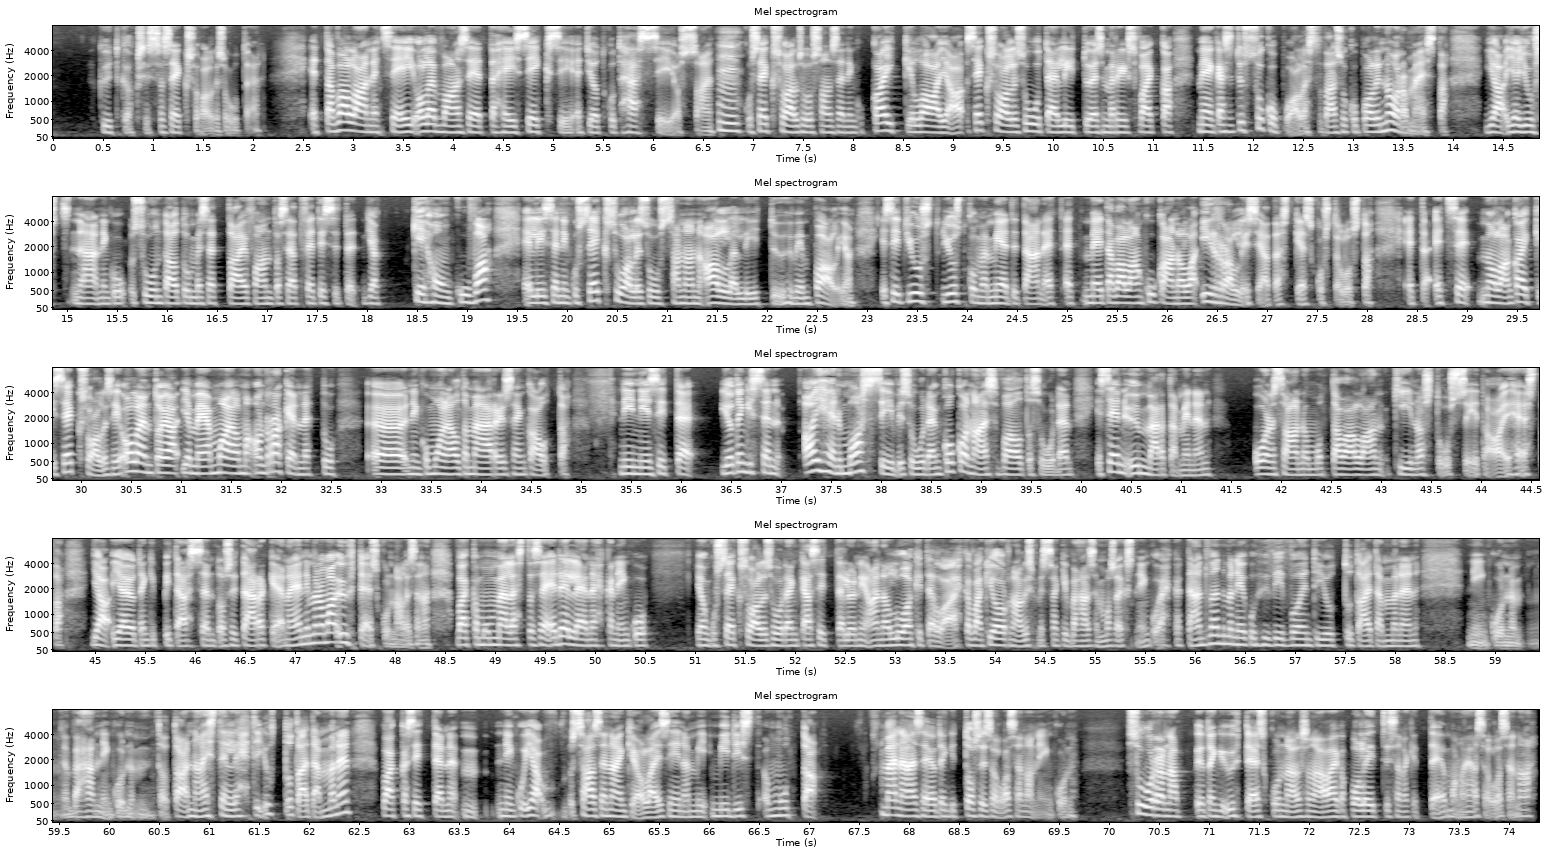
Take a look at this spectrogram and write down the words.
kytköksissä seksuaalisuuteen. Että tavallaan, että se ei ole vaan se, että hei seksi, että jotkut hässii jossain. Mm. Kun seksuaalisuus on se niin kuin kaikki laaja. Seksuaalisuuteen liittyy esimerkiksi vaikka meidän käsitys sukupuolesta tai sukupuolinormeista. Ja, ja just nämä niin kuin suuntautumiset tai fantasiat, fetissit ja kehon kuva, eli se niin kuin seksuaalisuus-sanan alle liittyy hyvin paljon. Ja sitten just, just kun me mietitään, että, että me ei tavallaan kukaan olla irrallisia tästä keskustelusta, että, että se, me ollaan kaikki seksuaalisia olentoja ja meidän maailma on rakennettu ö, niin kuin monelta määrin sen kautta, niin, niin sitten jotenkin sen aiheen massiivisuuden, kokonaisvaltaisuuden ja sen ymmärtäminen on saanut mut tavallaan kiinnostua siitä aiheesta ja, ja jotenkin pitää sen tosi tärkeänä ja nimenomaan yhteiskunnallisena. Vaikka mun mielestä se edelleen ehkä niin kuin jonkun seksuaalisuuden käsittely, niin aina luokitellaan ehkä vaikka journalismissakin vähän semmoiseksi niin kuin ehkä tämä on tämmöinen joku hyvinvointijuttu tai tämmöinen niin kuin, vähän niin kuin tota, naisten lehtijuttu tai tämmöinen, vaikka sitten mm, niin kuin, ja saa se näinkin olla siinä midistä, mutta mä näen se jotenkin tosi sellaisena niin kuin – suurena jotenkin yhteiskunnallisena, aika poliittisenakin teemana ja sellaisena,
